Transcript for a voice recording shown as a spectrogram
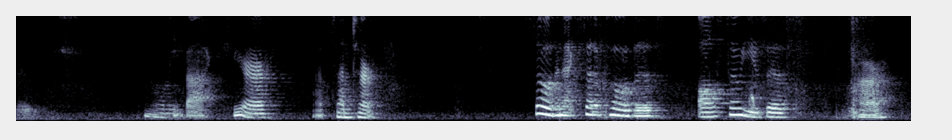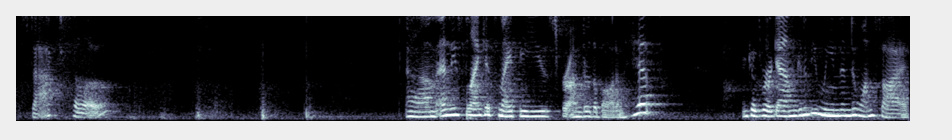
Great. We'll meet back here at center. So the next set of poses also uses our stacked pillows. Um, and these blankets might be used for under the bottom hip because we're again going to be leaned into one side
